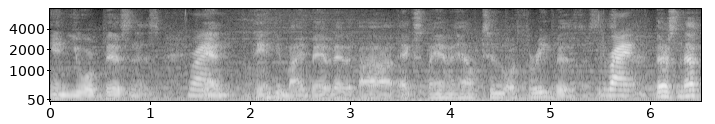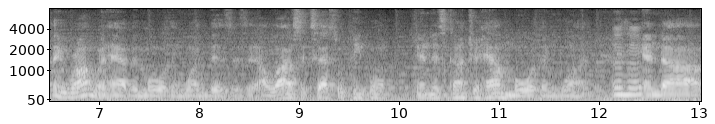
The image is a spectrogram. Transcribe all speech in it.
in your business. Right. And then you might be able to uh, expand and have two or three businesses. Right. There's nothing wrong with having more than one business. A lot of successful people in this country have more than one. Mm-hmm. And uh,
